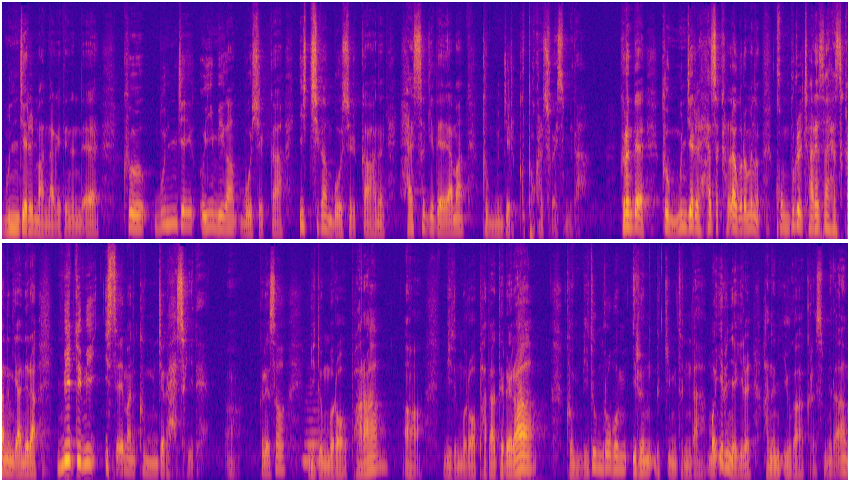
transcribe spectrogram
문제를 만나게 되는데 그 문제의 의미가 무엇일까, 이치가 무엇일까 하는 해석이 돼야만 그 문제를 극복할 수가 있습니다. 그런데 그 문제를 해석하려고 그러면 공부를 잘해서 해석하는 게 아니라 믿음이 있어야만 그 문제가 해석이 돼요. 어, 그래서 믿음으로 봐라, 어, 믿음으로 받아들여라. 그 믿음으로 보면 이런 느낌이 든다. 뭐 이런 얘기를 하는 이유가 그렇습니다.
